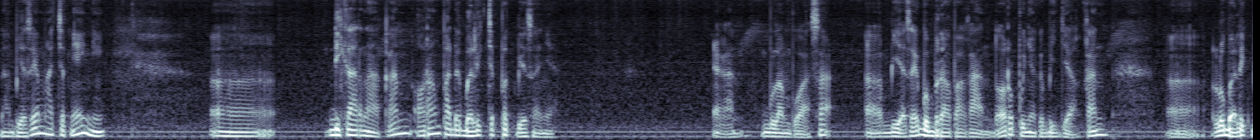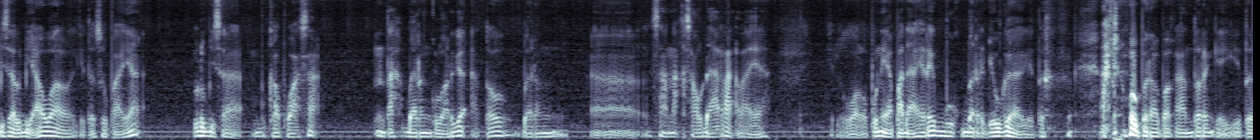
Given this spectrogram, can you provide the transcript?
Nah biasanya macetnya ini uh, dikarenakan orang pada balik cepet biasanya. Ya kan? Bulan puasa uh, biasanya beberapa kantor punya kebijakan uh, lu balik bisa lebih awal gitu supaya lu bisa buka puasa entah bareng keluarga atau bareng uh, sanak saudara lah ya gitu. walaupun ya pada akhirnya bukber juga gitu. Ada beberapa kantor yang kayak gitu.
